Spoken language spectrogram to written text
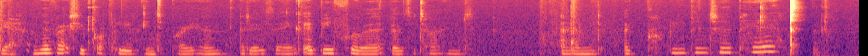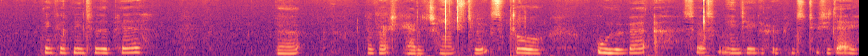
yeah, I've never actually properly been to Brighton. I don't think I've been through it loads of times, and I've probably been to the pier. I think I've been to the pier, but I've never actually had a chance to explore all of it. So that's what me and Jade are hoping to do today.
